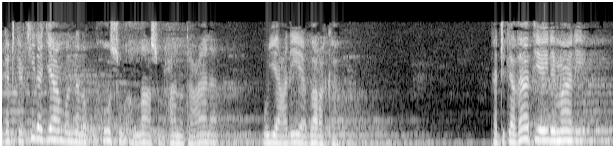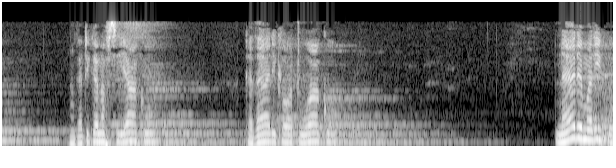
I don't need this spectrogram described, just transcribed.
katika kila jambo linalokuhusu Allah subhanahu wa ta'ala hujalia baraka. Katika dhati ya ile mali na katika nafsi yako kadhalika watu wako. Na yale malipo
